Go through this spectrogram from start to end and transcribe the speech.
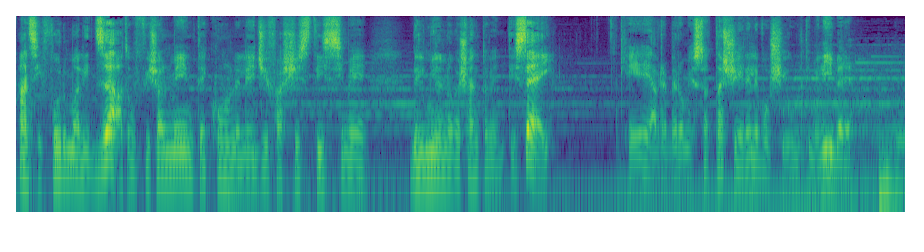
anzi formalizzato ufficialmente con le leggi fascistissime del 1926, che avrebbero messo a tacere le voci ultime libere.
